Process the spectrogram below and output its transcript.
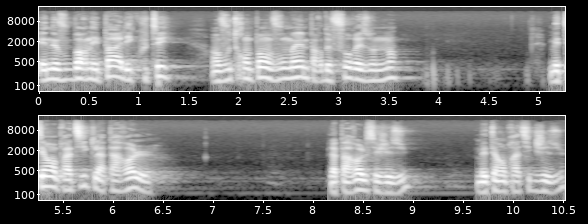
et ne vous bornez pas à l'écouter en vous trompant vous-même par de faux raisonnements. Mettez en pratique la parole. La parole, c'est Jésus. Mettez en pratique Jésus.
